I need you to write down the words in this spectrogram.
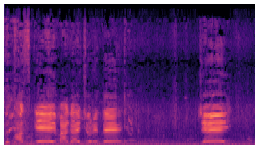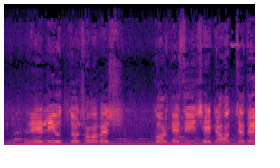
আজকে এই বাগাইচুরিতে যেই রেলি উত্তর সমাবেশ করতেছি, সেটা হচ্ছে যে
